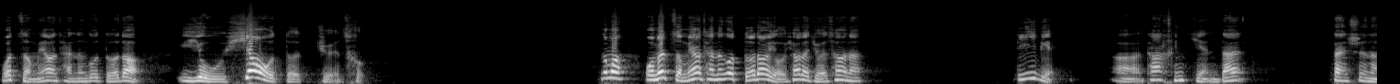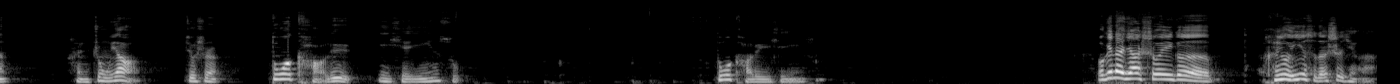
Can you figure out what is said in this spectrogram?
我怎么样才能够得到有效的决策？那么我们怎么样才能够得到有效的决策呢？第一点啊，它很简单，但是呢很重要，就是多考虑一些因素，多考虑一些因素。我跟大家说一个很有意思的事情啊，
